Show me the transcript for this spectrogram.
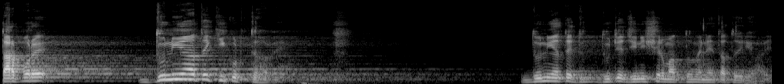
তারপরে দুনিয়াতে কি করতে হবে? দুনিয়াতে দুটি জিনিসের মাধ্যমে নেতা তৈরি হয়।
